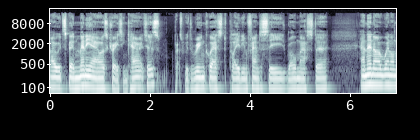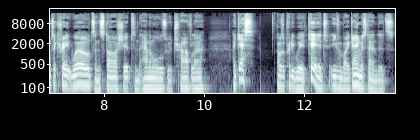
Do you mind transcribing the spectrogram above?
I would spend many hours creating characters, perhaps with RuneQuest, Palladium Fantasy, Rolemaster, and then I went on to create worlds and starships and animals with Traveller. I guess I was a pretty weird kid, even by gamer standards,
